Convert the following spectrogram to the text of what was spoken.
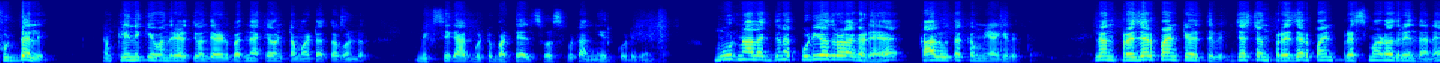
ಫುಡ್ಡಲ್ಲಿ ನಮ್ಮ ಕ್ಲಿನಿಕ್ಗೆ ಒಂದು ಹೇಳ್ತೀವಿ, ಒಂದು ಎರಡು ಬದನೆಕಾಯಿ, ಒಂದು ಟೊಮಾಟೊ ತೊಗೊಂಡು ಮಿಕ್ಸಿಗೆ ಹಾಕ್ಬಿಟ್ಟು ಬಟ್ಟೆಯಲ್ಲಿ ಸೋಸ್ಬಿಟ್ಟು ಆ ನೀರು ಕುಡಿದೆ ಅಂತ. ಮೂರು ನಾಲ್ಕು ದಿನ ಕುಡಿಯೋದ್ರೊಳಗಡೆ ಕಾಲು ಊತ ಕಮ್ಮಿ ಆಗಿರುತ್ತೆ. ಇಲ್ಲೊಂದು ಪ್ರೆಷರ್ ಪಾಯಿಂಟ್ ಹೇಳ್ತೀವಿ. ಜಸ್ಟ್ ಒಂದು ಪ್ರೆಷರ್ ಪಾಯಿಂಟ್ ಪ್ರೆಸ್ ಮಾಡೋದ್ರಿಂದಾನೇ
